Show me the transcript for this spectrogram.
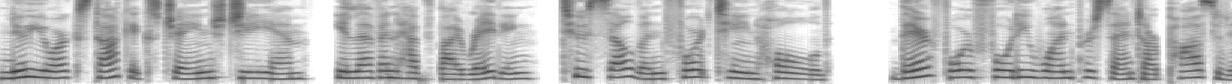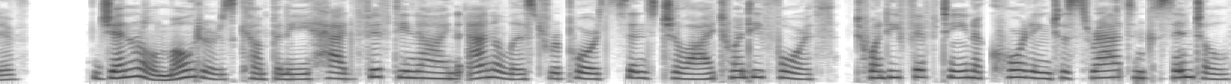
New York Stock Exchange GM, 11 have buy rating, 2 sell and 14 hold. Therefore 41% are positive. General Motors Company had 59 analyst reports since July 24, 2015 according to Stratton Xintel.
